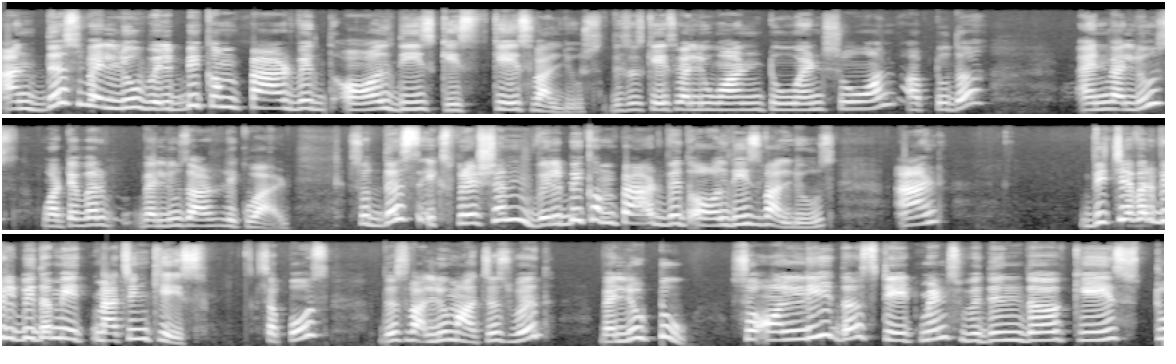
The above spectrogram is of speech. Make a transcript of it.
and this value will be compared with all these case, case values. This is case value 1, 2 and so on up to the n values, whatever values are required. So this expression will be compared with all these values and whichever will be the ma matching case. Suppose this value matches with value 2. So only the statements within the case 2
